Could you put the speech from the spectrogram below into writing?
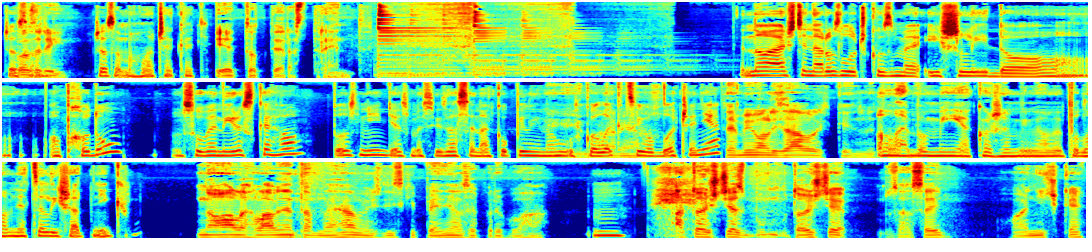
Čo Pozri. Som, čo som mohla čakať? Je to teraz trend. No a ešte na rozlúčku sme išli do obchodu suvenírskeho Plzni, kde sme si zase nakúpili novú Ej, kolekciu Maria. oblečenia. To my mali závoliť, keď sme... Lebo my, akože my máme podľa mňa celý šatník. No ale hlavne tam necháme vždycky peniaze pre Boha. Mm. A to ešte, to ešte zase o Aničke,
